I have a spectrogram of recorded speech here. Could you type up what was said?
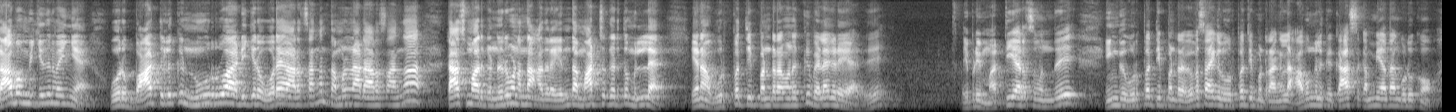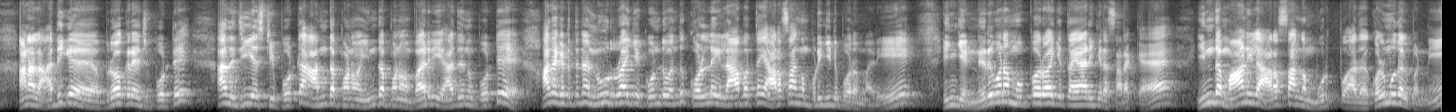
லாபம் விற்கிதுன்னு வைங்க. ஒரு பாட்டிலுக்கு நூறுரூவா அடிக்கிற ஒரே அரசாங்கம் தமிழ்நாடு அரசாங்கம் டாஸ்மார்க் நிறுவனம் தான். அதில் எந்த மாற்று கருத்தும் இல்லை. ஏன்னா உற்பத்தி பண்ணுறவனுக்கு விலை கிடையாது. இப்படி மத்திய அரசு வந்து இங்கே உற்பத்தி பண்ணுற விவசாயிகள் உற்பத்தி பண்ணுறாங்கல்ல அவங்களுக்கு காசு கம்மியாக தான் கொடுக்கும். ஆனால் அதிக புரோக்கரேஜ் போட்டு அது ஜிஎஸ்டி போட்டு அந்த பணம் இந்த பணம் வரி அதுன்னு போட்டு அதை கிட்டத்தட்ட நூறுரூவாய்க்கு கொண்டு வந்து கொள்ளை லாபத்தை அரசாங்கம் பிடிக்கிட்டு போகிற மாதிரி இங்கே நிறுவனம் முப்பது ரூபாய்க்கு தயாரிக்கிற சரக்கை இந்த மாநில அரசாங்கம் உற்ப அதை கொள்முதல் பண்ணி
